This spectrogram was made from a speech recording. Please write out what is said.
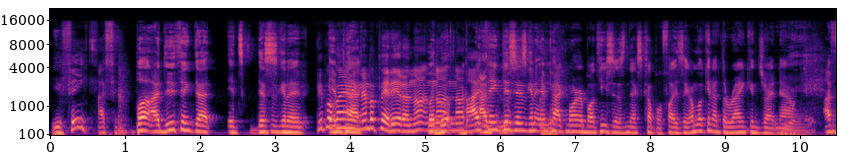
You think? I think But I do think that it's this is gonna people are gonna remember Pereira, not But not, not I I- think this is going to impact Mario Bautista's next couple fights. Like I'm looking at the rankings right now. I feel That-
